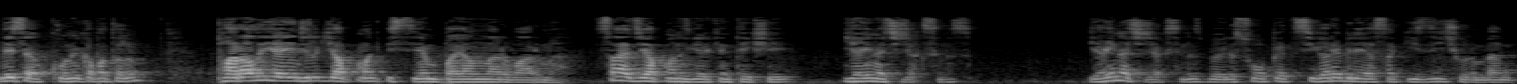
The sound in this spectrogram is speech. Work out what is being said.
neyse konuyu kapatalım. Paralı yayıncılık yapmak isteyen bayanlar var mı? Sadece yapmanız gereken tek şey yayın açacaksınız. Yayın açacaksınız böyle sohbet, sigara bile yasak gizli içiyorum ben.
